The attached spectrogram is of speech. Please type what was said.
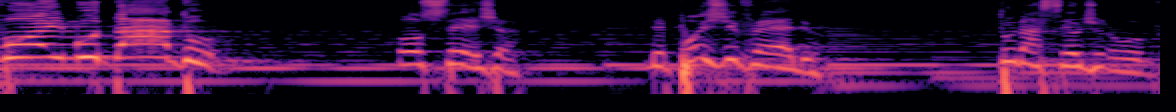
foi mudado. Ou seja, depois de velho, tu nasceu de novo.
